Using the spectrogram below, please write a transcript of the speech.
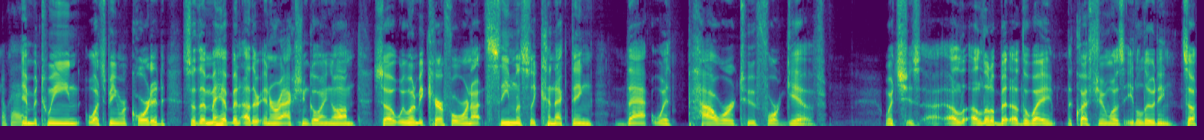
Okay. in between what's being recorded. So there may have been other interaction going on. So we want to be careful we're not seamlessly connecting that with power to forgive, which is a, a little bit of the way the question was eluding. So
